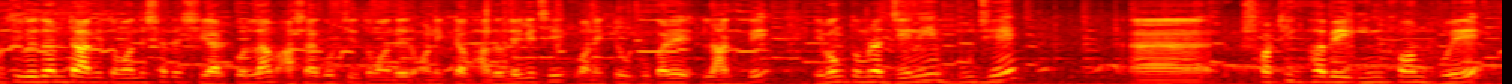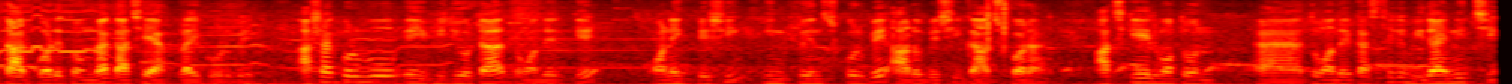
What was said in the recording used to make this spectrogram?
প্রতিবেদনটা আমি তোমাদের সাথে শেয়ার করলাম, আশা করছি তোমাদের অনেকটা ভালো লেগেছে, অনেকটা উপকারে লাগবে এবং তোমরা জেনে বুঝে সঠিকভাবে ইনফর্ম হয়ে তারপরে তোমরা গাছে অ্যাপ্লাই করবে। আশা করব এই ভিডিওটা তোমাদেরকে অনেক বেশি ইনফ্লুয়েন্স করবে আরও বেশি গাছ করার। আজকের মতন তোমাদের কাছ থেকে বিদায় নিচ্ছি।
